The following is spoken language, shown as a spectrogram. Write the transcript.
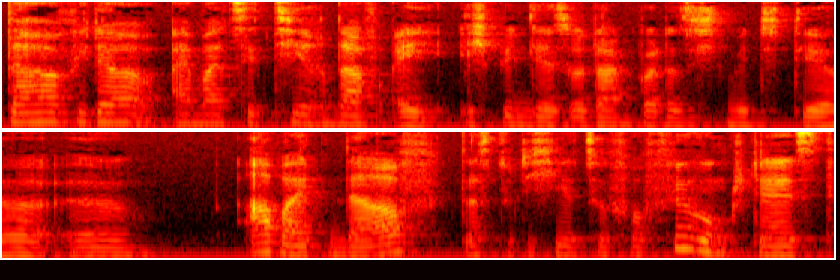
da wieder einmal zitieren darf, ey, ich bin dir so dankbar, dass ich mit dir äh, arbeiten darf, dass du dich hier zur Verfügung stellst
